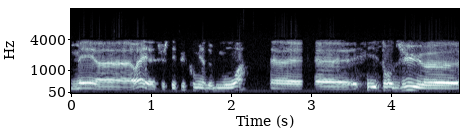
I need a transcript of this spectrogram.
mais euh, ouais, je sais plus combien de mois euh, euh, ils ont dû euh,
